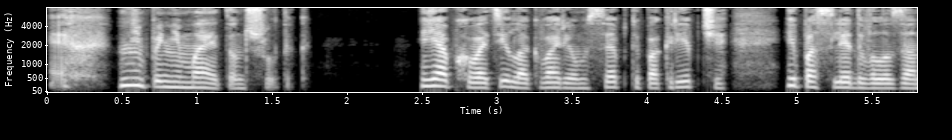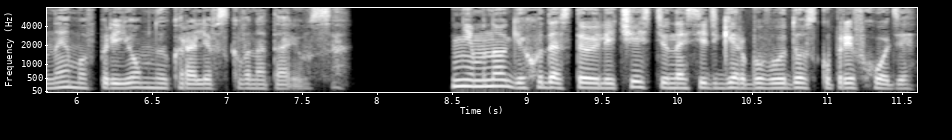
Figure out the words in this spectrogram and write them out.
Эх, не понимает он шуток. Я обхватила аквариум септы покрепче и последовала за Немо в приемную королевского нотариуса. Немногих удостоили честью носить гербовую доску при входе,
